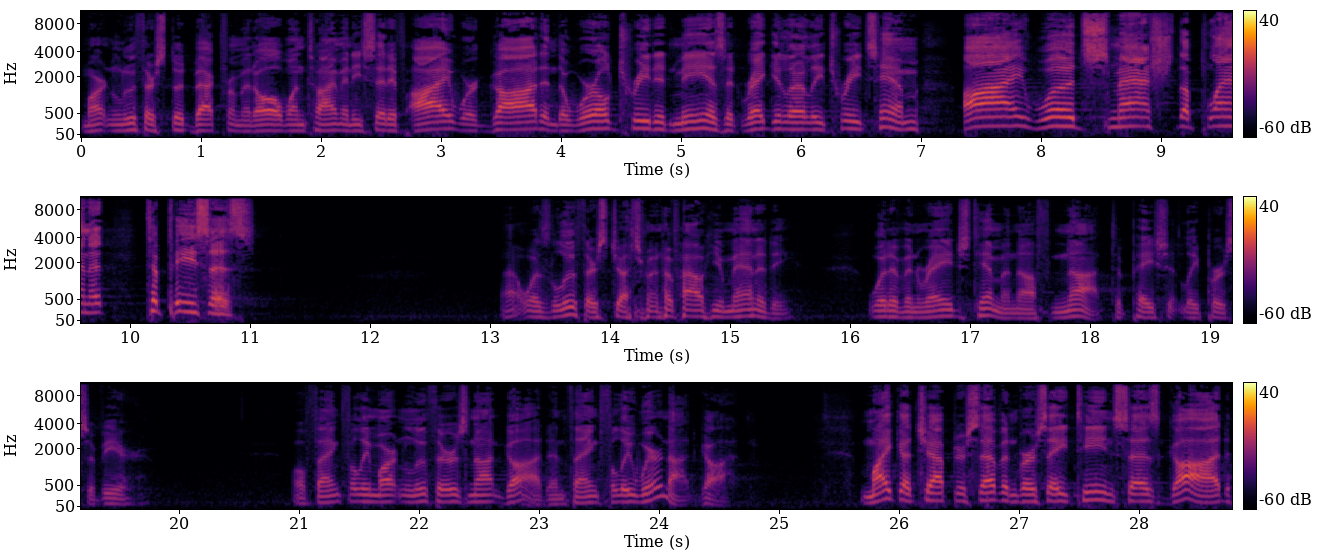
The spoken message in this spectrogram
Martin Luther stood back from it all one time and he said, If I were God and the world treated me as it regularly treats him, I would smash the planet to pieces. That was Luther's judgment of how humanity would have enraged him enough not to patiently persevere. Well, thankfully, Martin Luther is not God, and thankfully, we're not God. Micah chapter 7, verse 18 says, God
